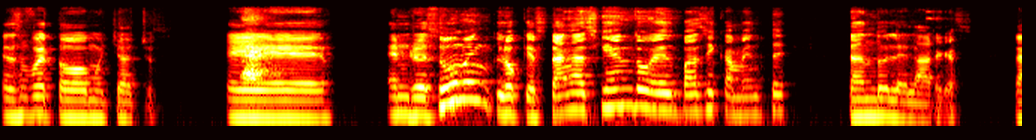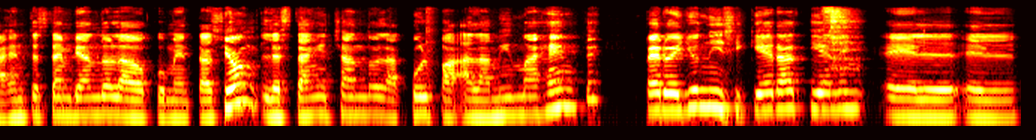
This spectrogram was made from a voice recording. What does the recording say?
eso fue todo, muchachos. Eh, en resumen, lo que están haciendo es básicamente dándole largas. La gente está enviando la documentación, le están echando la culpa a la misma gente, pero ellos ni siquiera tienen el,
